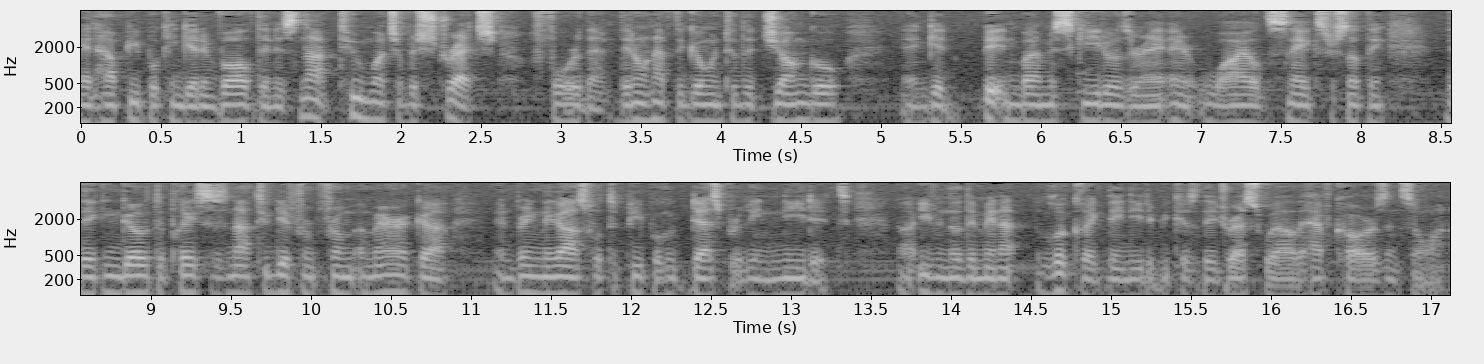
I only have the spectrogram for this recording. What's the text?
and how people can get involved and it's not too much of a stretch for them. They don't have to go into the jungle and get bitten by mosquitoes or, wild snakes or something. They can go to places not too different from America and bring the gospel to people who desperately need it, uh, even though they may not look like they need it because they dress well, they have cars, and so on.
